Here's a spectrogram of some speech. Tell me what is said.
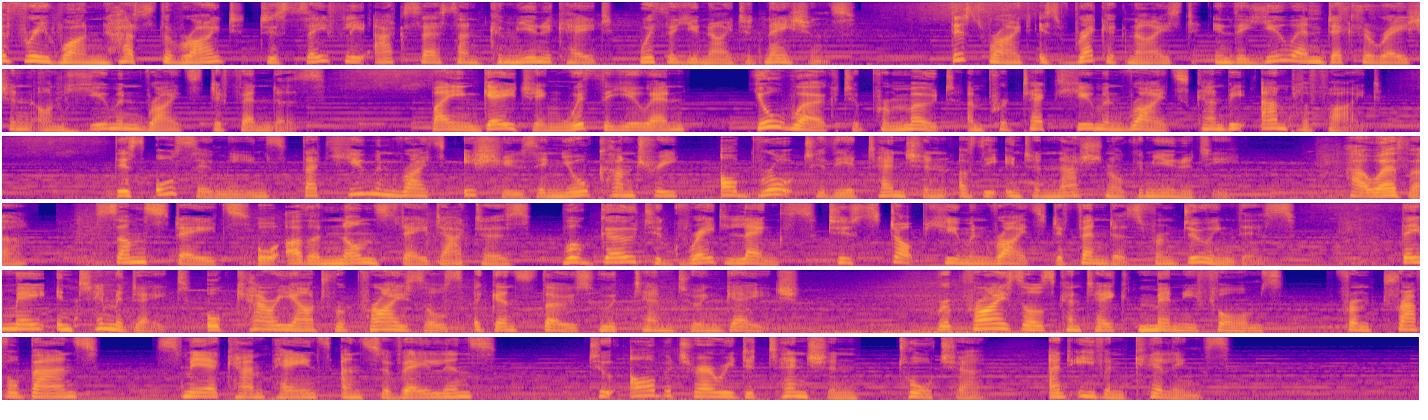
Everyone has the right to safely access and communicate with the United Nations. This right is recognized in the UN Declaration on Human Rights Defenders. By engaging with the UN, your work to promote and protect human rights can be amplified. This also means that human rights issues in your country are brought to the attention of the international community. However, some states or other non-state actors will go to great lengths to stop human rights defenders from doing this. They may intimidate or carry out reprisals against those who attempt to engage. Reprisals can take many forms, from travel bans, smear campaigns and surveillance, to arbitrary detention, torture, and even killings.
